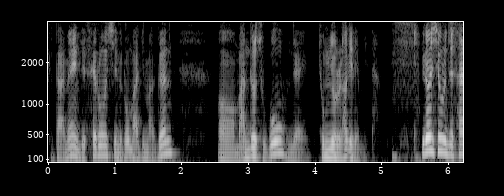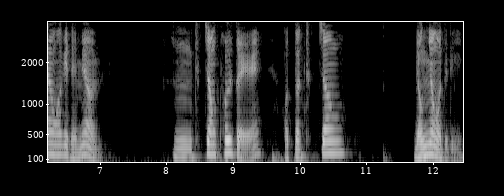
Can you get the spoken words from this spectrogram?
그 다음에 이제 새로운 씬으로 마지막은 어, 만들어주고 이제 종료를 하게 됩니다. 이런 식으로 이제 사용하게 되면 음, 특정 폴더에 어떤 특정 명령어들이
